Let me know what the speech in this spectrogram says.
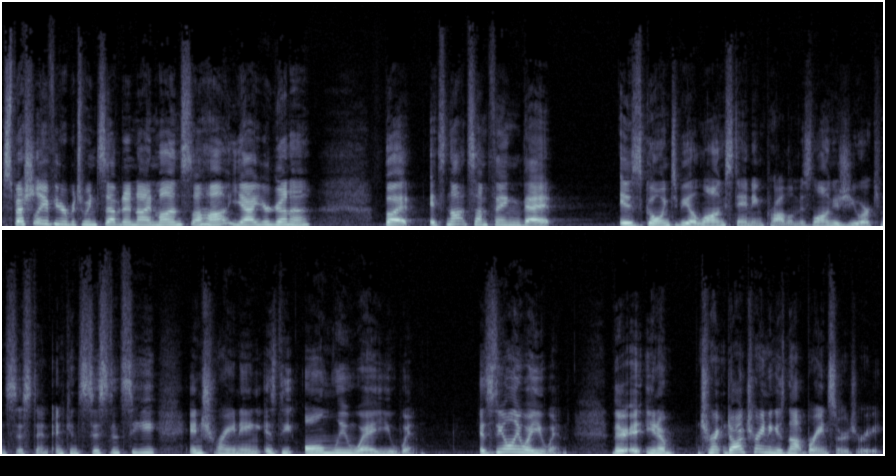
Especially if you're between seven and nine months. Uh huh. Yeah, you're gonna. But it's not something that is going to be a long standing problem as long as you are consistent. And consistency in training is the only way you win. It's the only way you win. There, you know, tra- dog training is not brain surgery.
